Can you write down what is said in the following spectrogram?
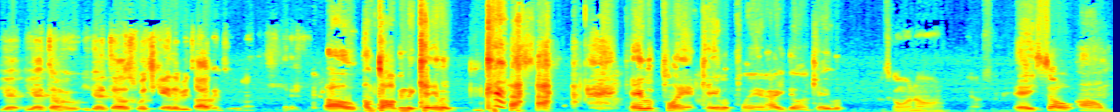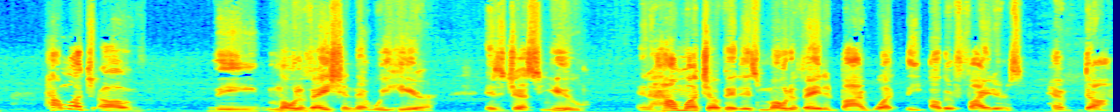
You got, you got to tell me. You got to tell us which Caleb you're talking to, man. oh, I'm talking to Caleb. Caleb Plant. Caleb Plant. How you doing, Caleb? What's going on? Hey, so um, how much of the motivation that we hear is just you, and how much of it is motivated by what the other fighters have done?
